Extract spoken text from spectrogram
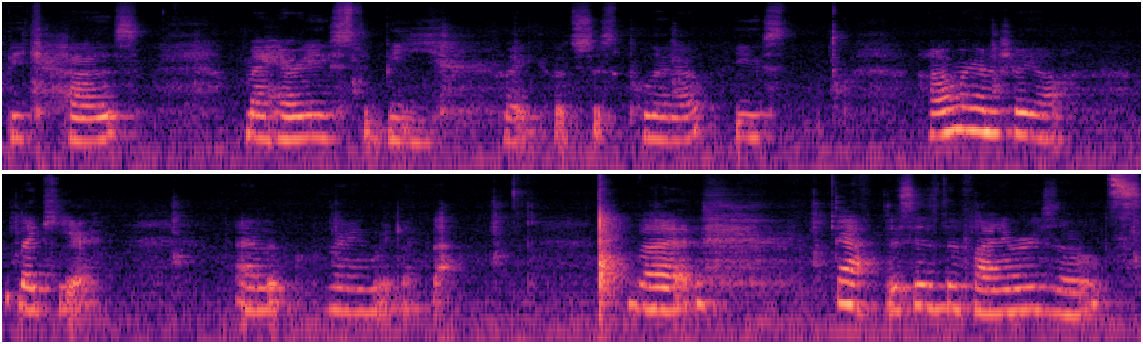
because my hair used to be like let's just pull it up. Used how am I gonna show y'all like here. I look very weird like that. But yeah this is the final results.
